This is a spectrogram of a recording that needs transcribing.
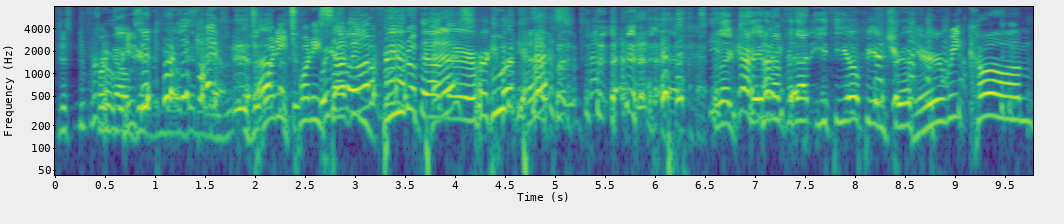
just for, for no, no reason. good, no good reason. Twenty twenty We got a lot of fans down there. We're Budapest. like saving up for that Ethiopian trip. Here we come.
